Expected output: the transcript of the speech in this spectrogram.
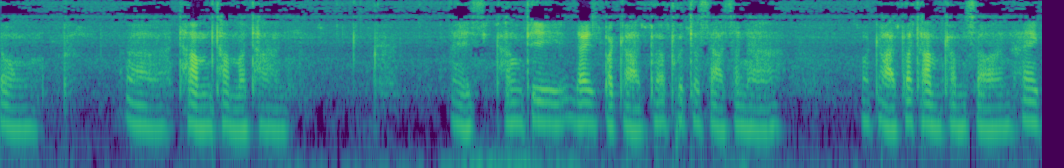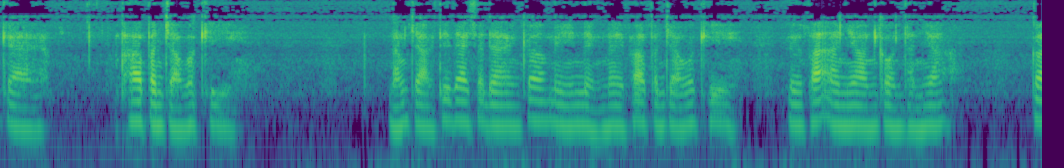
ทรงทำธรรมทาน ในครั้งที่ได้ประกาศพระพุทธศาสนา ประกาศพระธรรมคำสอนให้แก่ พระปัญจวัคคีย์หลังจากที่ได้แสดงก็มีหนึ่งในพระปัญจวัคคีย์คือพระอัญญาณโกนทัญญะก็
